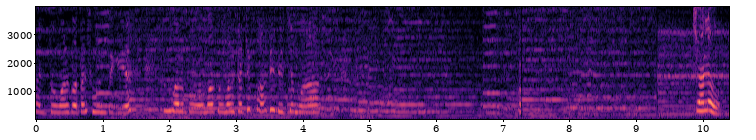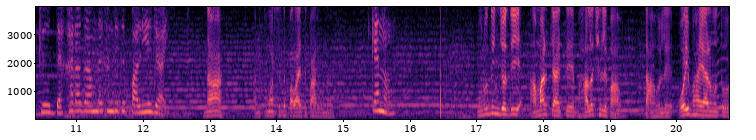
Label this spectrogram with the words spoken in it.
আজ তোমার কথা শুনতে গিয়ে তোমার বৌমা তোমার কাছে পাঠিয়ে দিচ্ছে মা। চলো কেউ দেখার আগে আমরা এখান থেকে পালিয়ে যাই। না আমি তোমার সাথে পালাইতে পারব না। কেন? কোনোদিন যদি আমার চাইতে ভালো ছেলে পাও তাহলে ওই ভাইয়ার মতো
